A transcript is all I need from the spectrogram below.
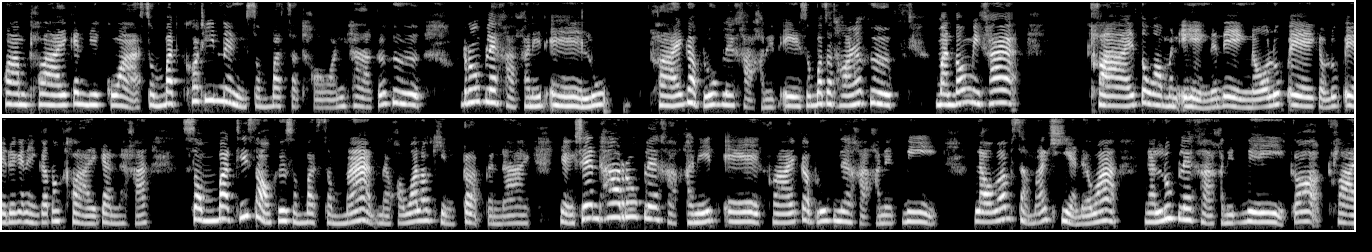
ความคล้ายกันดีกว่า สมบัติข้อที่ 1 สมบัติสะท้อนค่ะ ก็คือรูปเลขาคณิต A รูปคล้ายกับรูปเลขาคณิต A สมบัติสะท้อนก็คือ มันต้องมีค่า คล้ายตัวมันเองนั่นเองเนาะรูป A กับรูป A ด้วยกันเองก็ต้องคล้ายกันนะคะ สมบัติที่ 2 คือสมบัติสัมมาตรหมายความว่าเราเขียนกลับกันได้ อย่างเช่น ถ้ารูปเลขาคณิต A คล้ายกับรูปเลขาคณิต B เราก็สามารถเขียนได้ว่างั้นรูปเลขาคณิต B ก็คล้าย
